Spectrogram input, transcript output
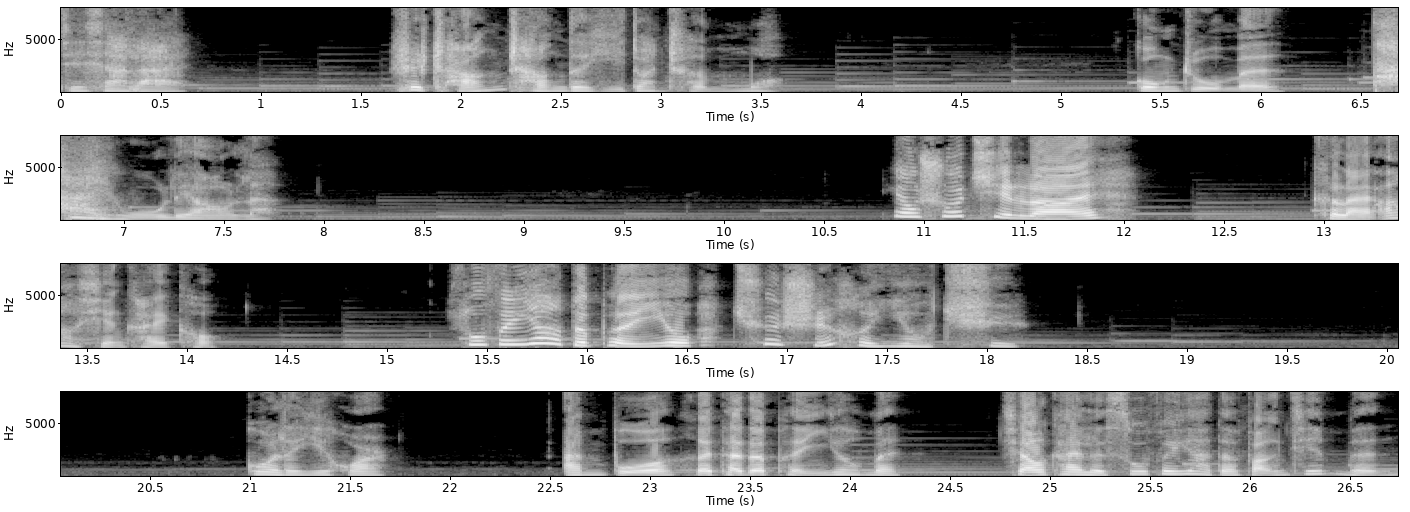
接下来是长长的一段沉默。公主们太无聊了。要说起来，克莱奥先开口：“苏菲亚的朋友确实很有趣。”过了一会儿。安博和他的朋友们敲开了苏菲亚的房间门。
